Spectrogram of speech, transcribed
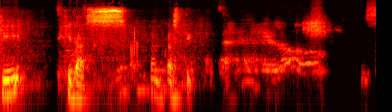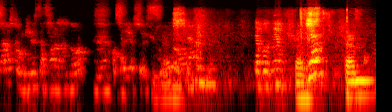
He, he does. Fantastic. ¿Sabes con quién estás hablando? O sea, yo soy He does. Ya, pues, mira. Fast, tan,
